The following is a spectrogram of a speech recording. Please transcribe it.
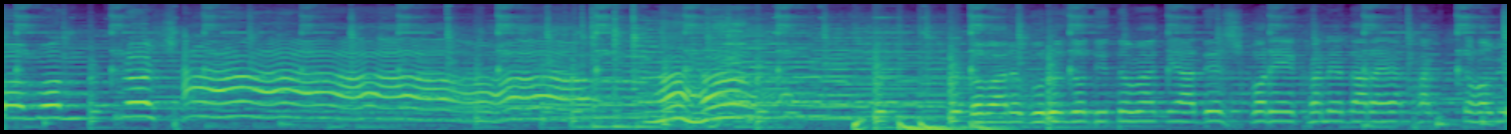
সর্বমন্ত্র তোমার গুরু যদি তোমাকে আদেশ করে এখানে দাঁড়ায় থাকতে হবে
